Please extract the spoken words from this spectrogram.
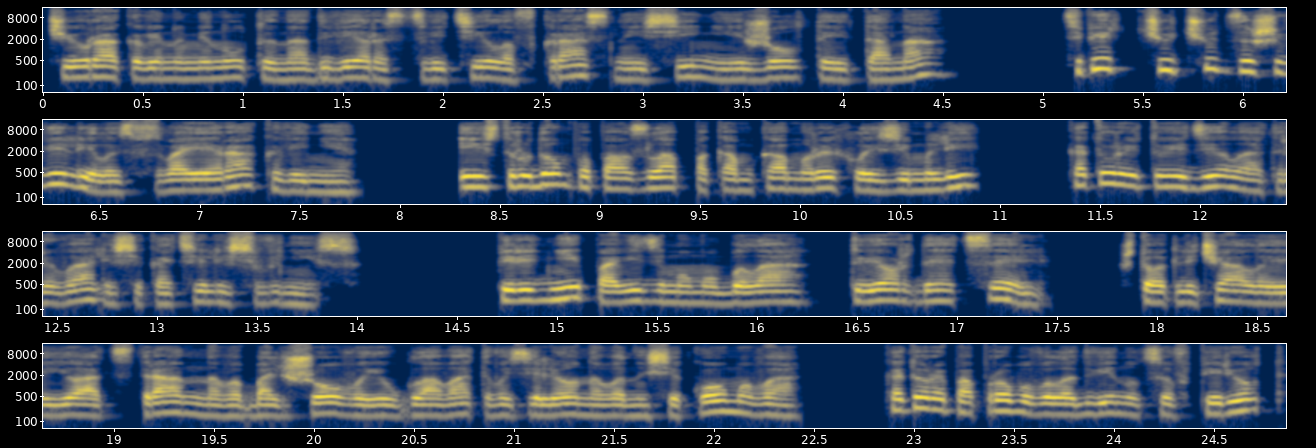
чью раковину минуты на две расцветила в красные, синие и желтые тона, теперь чуть-чуть зашевелилась в своей раковине, и с трудом поползла по комкам рыхлой земли, которые то и дело отрывались и катились вниз. Перед ней, по-видимому, была твердая цель, что отличало ее от странного, большого и угловатого зеленого насекомого, которое попробовало двинуться вперед,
